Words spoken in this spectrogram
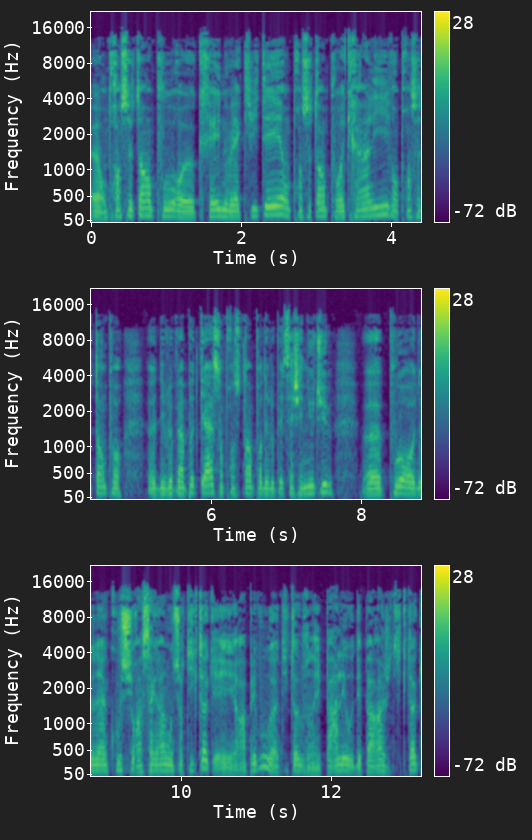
On prend ce temps pour créer une nouvelle activité, on prend ce temps pour écrire un livre, on prend ce temps pour développer un podcast, on prend ce temps pour développer sa chaîne YouTube, pour donner un coup sur Instagram ou sur TikTok. Et rappelez-vous, hein, TikTok, vous en avez parlé au départage de TikTok.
